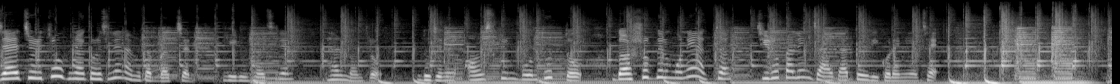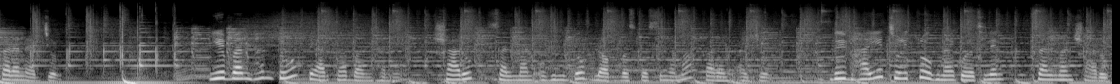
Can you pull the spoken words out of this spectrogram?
জয়ের চরিত্রে অভিনয় করেছিলেন অমিতাভ বচ্চন বীরু হয়েছিলেন ধর্মেন্দ্র। দুজনের অনস্ক্রিন বন্ধুত্ব দর্শকদের মনে একটা চিরকালীন জায়গা তৈরি করে নিয়েছে। ইয়ে বন্ধন তো প্যার কা বন্ধন শাহরুখ, সলমান অভিনীত ব্লকবাস্টার সিনেমা করণ অর্জুন। দুই ভাইয়ের চরিত্র অভিনয় করেছিলেন সলমান শাহরুখ।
